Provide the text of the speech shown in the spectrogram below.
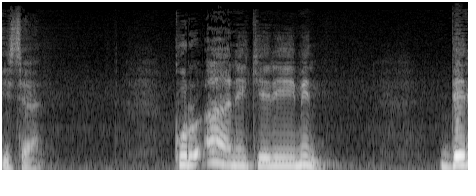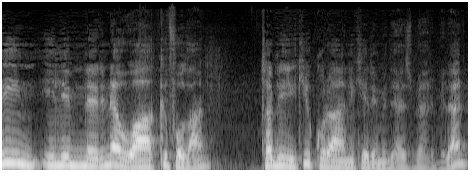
ise Kur'an-ı Kerim'in derin ilimlerine vakıf olan, tabii ki Kur'an-ı Kerim'i de ezber bilen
